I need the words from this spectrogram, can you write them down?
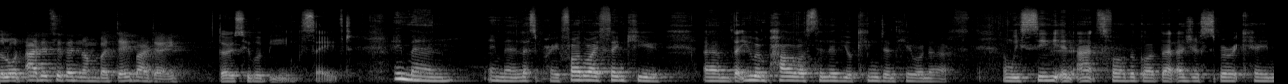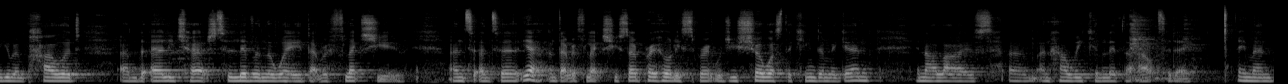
the Lord added to their number day by day those who were being saved. Amen. Amen. Let's pray. Father, I thank you um, that you empower us to live your kingdom here on earth. And we see in Acts, Father God, that as your spirit came, you empowered um, the early church to live in the way that reflects you. And to, and to, yeah, and that reflects you. So I pray, Holy Spirit, would you show us the kingdom again in our lives um, and how we can live that out today. Amen.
